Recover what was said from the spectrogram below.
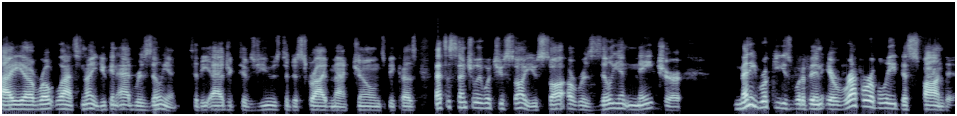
I uh, wrote last night, you can add resilient to the adjectives used to describe Mac Jones because that's essentially what you saw. You saw a resilient nature. Many rookies would have been irreparably despondent,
